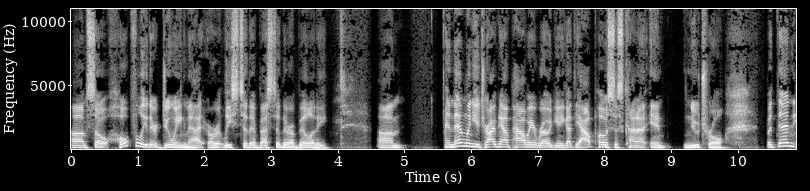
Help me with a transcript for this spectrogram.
Um, so hopefully they're doing that, or at least to the best of their ability. Um, and then when you drive down Poway Road, you, know, you got the outpost is kind of in neutral. But then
